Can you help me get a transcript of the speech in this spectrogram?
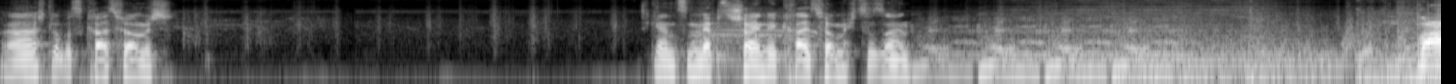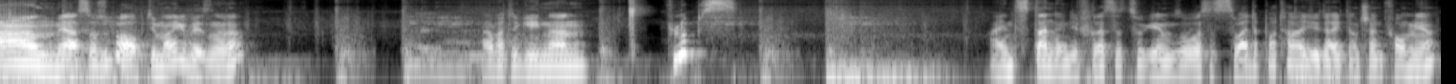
Ja, ich glaube, es ist kreisförmig. Die ganzen Maps scheinen hier kreisförmig zu sein. Bam! Ja, ist doch super optimal gewesen, oder? Den Gegnern... Flups! Ein Stun in die Fresse zu geben. So, was ist das zweite Portal hier direkt anscheinend vor mir?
